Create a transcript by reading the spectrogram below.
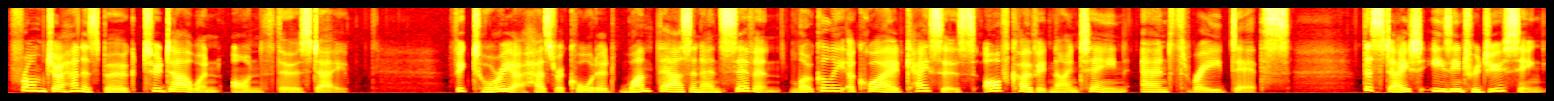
from Johannesburg to Darwin on Thursday. Victoria has recorded 1,007 locally acquired cases of COVID 19 and three deaths. The state is introducing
